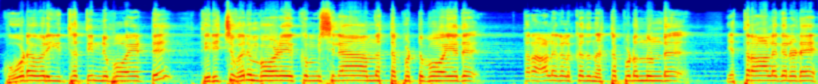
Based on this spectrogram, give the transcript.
കൂടെ ഒരു യുദ്ധത്തിന് പോയിട്ട് തിരിച്ചു വരുമ്പോഴേക്കും ഇസ്ലാം നഷ്ടപ്പെട്ടു പോയത്. എത്ര ആളുകൾക്കത് നഷ്ടപ്പെടുന്നുണ്ട്. എത്ര ആളുകളുടെ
